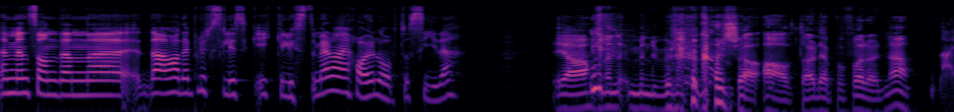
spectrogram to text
Eh, Men sånn den eh, Da hadde jeg plutselig ikke lyst til mer, da. Jeg har jo lov til å si det. Ja, men, men du burde jo kanskje ha avtalt det på forhånd, da. Nei,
